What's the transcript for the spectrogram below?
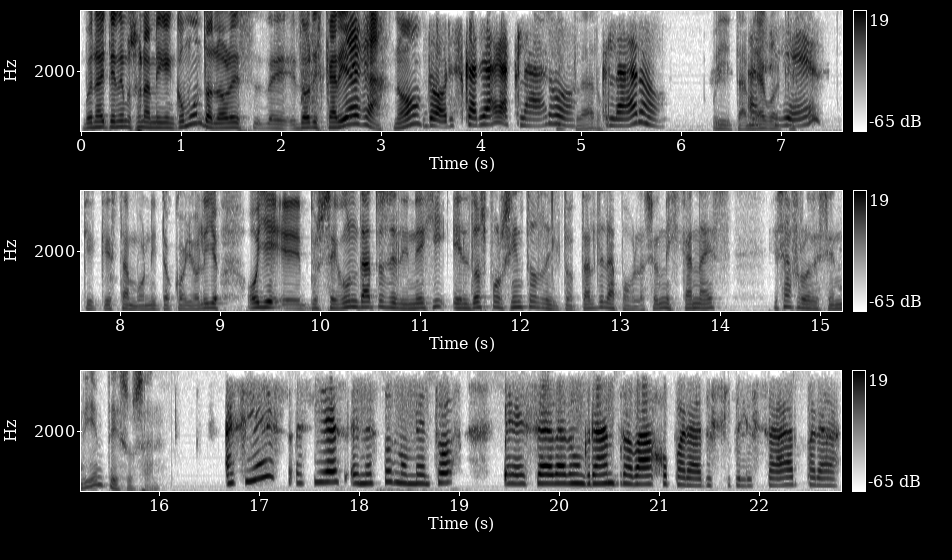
bueno, ahí tenemos una amiga en común, Dolores, de, Doris Cariaga, ¿no? Doris Cariaga, claro, Sí, claro. claro. Oye, Tamiagua, Así que es. Que, que es tan bonito Coyolillo. Oye, eh, pues según datos del INEGI, el 2% del total de la población mexicana es, es afrodescendiente, Susan. Así es, así es. En estos momentos eh, se ha dado un gran trabajo para visibilizar, para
